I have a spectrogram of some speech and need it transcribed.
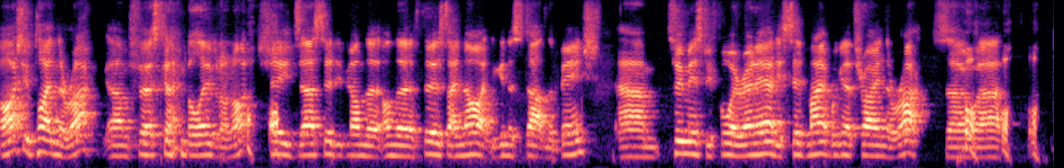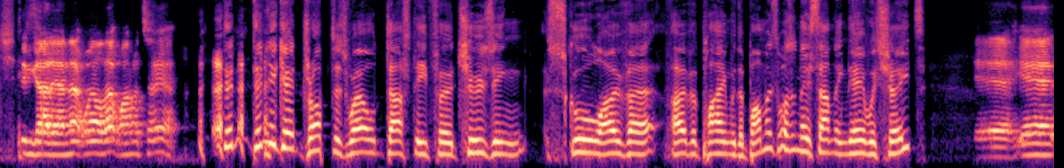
I actually played in the ruck um, first game, believe it or not. She'd uh, said on the on the Thursday night, "You're going to start on the bench." Um, two minutes before he ran out, he said, "Mate, we're going to throw in the ruck." So uh, Oh, didn't go down that well. That one, I tell you. didn't, didn't you get dropped as well, Dusty, for choosing school over over playing with the Bombers? Wasn't there something there with Sheeds? Yeah, yeah.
